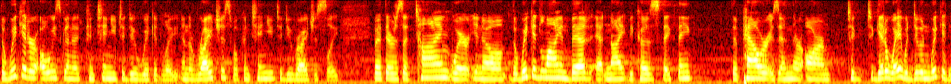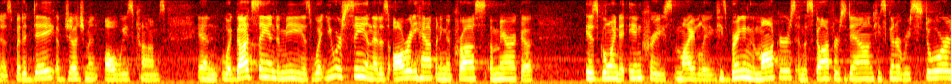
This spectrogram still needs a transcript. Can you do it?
the wicked are always going to continue to do wickedly, and the righteous will continue to do righteously. But there's a time where, you know, the wicked lie in bed at night because they think the power is in their arm to, to get away with doing wickedness. But a day of judgment always comes. And what God's saying to me is what you are seeing that is already happening across America is going to increase mightily. He's bringing the mockers and the scoffers down. He's going to restore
